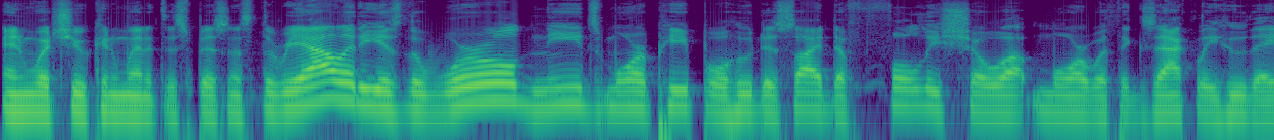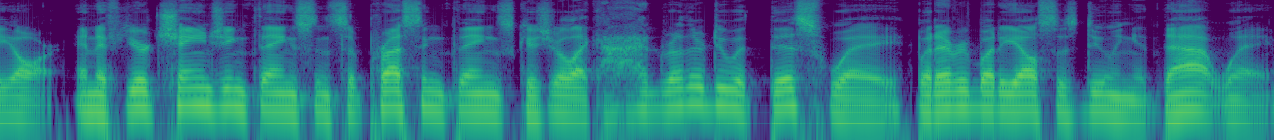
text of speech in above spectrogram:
in which you can win at this business. The reality is the world needs more people who decide to fully show up more with exactly who they are. And if you're changing things and suppressing things because you're like, I'd rather do it this way, but everybody else is doing it that way.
